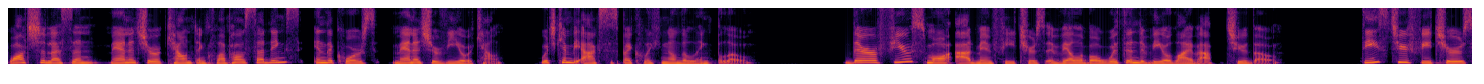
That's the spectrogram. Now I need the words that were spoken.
watch the lesson Manage Your Account and Clubhouse Settings in the course Manage Your Veo Account, which can be accessed by clicking on the link below. There are a few small admin features available within the Veo Live app too, though. These two features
